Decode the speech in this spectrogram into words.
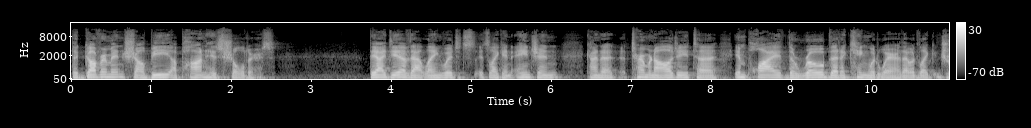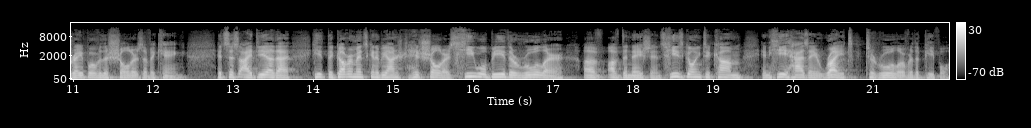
the government shall be upon his shoulders. The idea of that language, it's, it's like an ancient kind of terminology to imply the robe that a king would wear that would like drape over the shoulders of a king. It's this idea that he, the government's going to be on his shoulders. He will be the ruler of, of the nations. He's going to come and he has a right to rule over the people.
